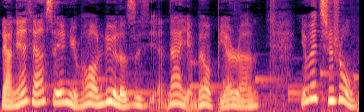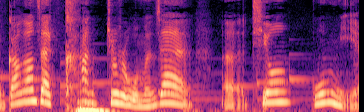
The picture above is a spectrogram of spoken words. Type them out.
两年前自己女朋友绿了自己，那也没有别人。因为其实我们刚刚在看，就是我们在呃听谷米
